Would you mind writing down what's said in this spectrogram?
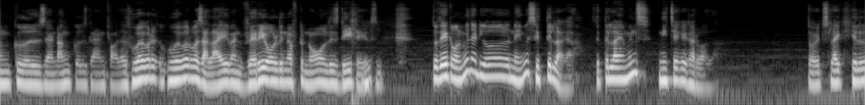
uncles and uncles grandfathers whoever whoever was alive and very old enough to know all these details. Mm-hmm. so they told me that your name is sitilaya sitilaya means niche ke so it's like hill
